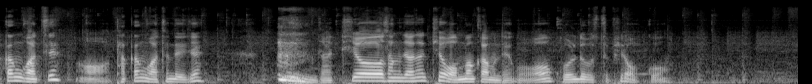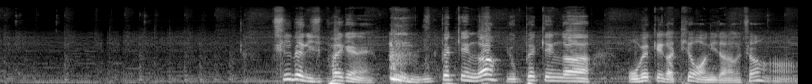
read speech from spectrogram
다깐 거 같지? 어, 다 깐 거 같은데, 이제? 자, 티어 상자는 티어 1만 까면 되고, 골드 부스트 필요 없고. 728개네. 600개인가? 600개인가? 500개가 티어 1이잖아, 그쵸? 어.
